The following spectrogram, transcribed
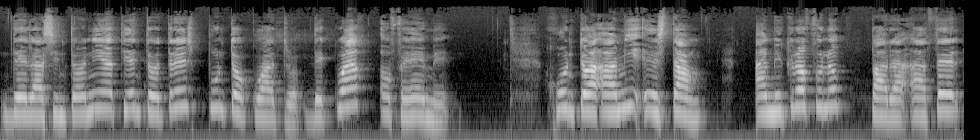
de la sintonía 103.4 de Quack OFM. Junto a mí están al micrófono para hacer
